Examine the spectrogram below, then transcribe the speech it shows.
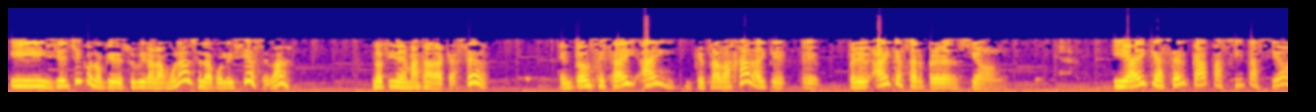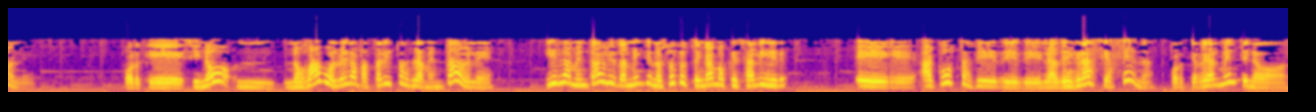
Y si el chico no quiere subir a la ambulancia, la policía se va. No tiene más nada que hacer. Entonces hay, hay que trabajar, hay que, eh, hay que hacer prevención. Y hay que hacer capacitaciones porque si no, mm, nos va a volver a pasar esto, es lamentable. Y es lamentable también que nosotros tengamos que salir eh, a costas de, la desgracia ajena, porque realmente no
